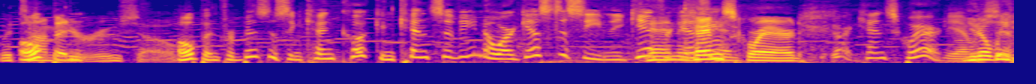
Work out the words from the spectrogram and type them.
with Tommy Open. Russo. Open for business and Ken Cook and Ken Savino, our guest this evening. Can't Ken- forget Ken Ken, squared. Ken Squared. Yeah, you know, we had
